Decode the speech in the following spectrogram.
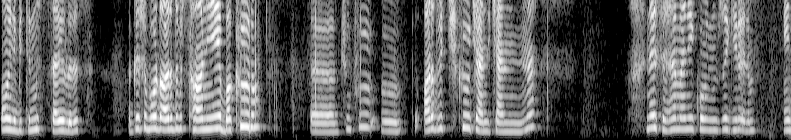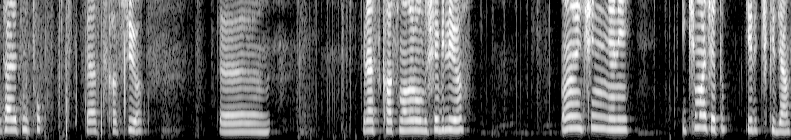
oyunu bitirmiş sayılırız. Arkadaşlar bu arada arada bir saniyeye bakıyorum. Ee, çünkü e, arada bir çıkıyor kendi kendine. Neyse hemen ilk oyunumuza girelim. İnternetim çok biraz kasıyor. Ee, biraz kasmalar oluşabiliyor. Onun için yani iki maç atıp geri çıkacağım.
